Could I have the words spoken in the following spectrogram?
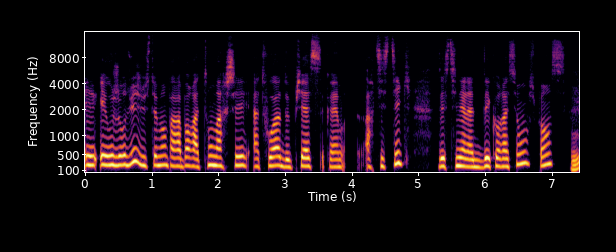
Et, et aujourd'hui, justement, par rapport à ton marché, à toi, de pièces quand même artistiques destinées à la décoration, je pense. Mmh.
